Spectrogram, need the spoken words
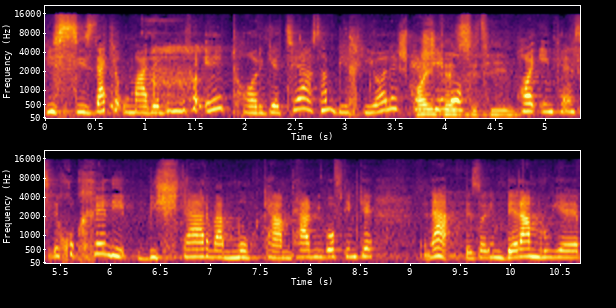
20 13 که اومده بود تو ای تارگته اصلا بیخیالش بشیم و های اینتنسیتی خب خیلی بیشتر و محکمتر می‌گفتیم که نه بذاریم برم روی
